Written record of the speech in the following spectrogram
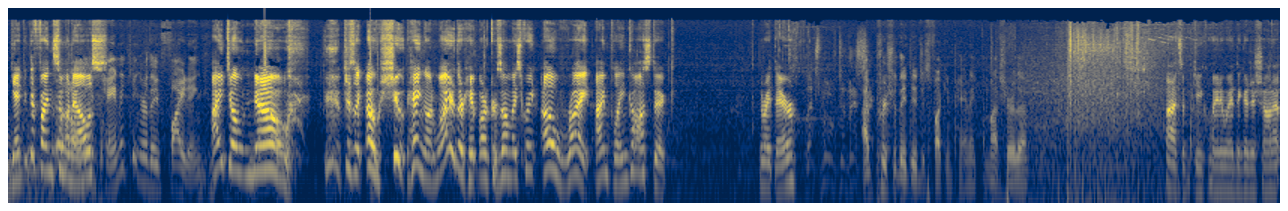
Yeah, I think they're fighting someone are else. They panicking or are they fighting? I don't know. Just like, oh shoot, hang on, why are there hit markers on my screen? Oh right, I'm playing Caustic. They're right there. Let's move to this. I'm pretty sure they did just fucking panic. I'm not sure though. Ah, that's a decoy anyway. I think I just shot it.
